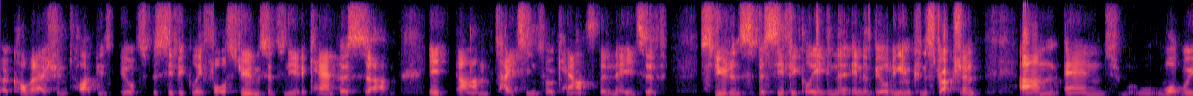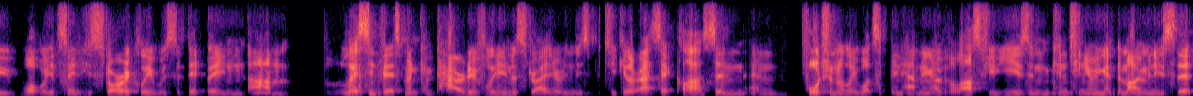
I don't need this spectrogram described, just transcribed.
accommodation type is built specifically for students. It's near to campus. Um, it um, takes into account the needs of students specifically in the in the building and construction. Um, and what we what we had seen historically was that there'd been um, less investment comparatively in Australia in this particular asset class. And, and fortunately, what's been happening over the last few years and continuing at the moment is that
